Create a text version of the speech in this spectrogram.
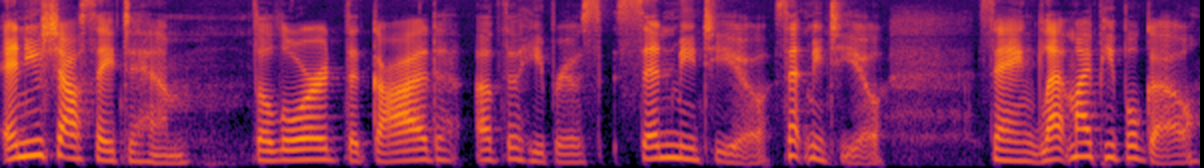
And you shall say to him, The Lord, the God of the Hebrews, send me to you, sent me to you, saying, Let my people go,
